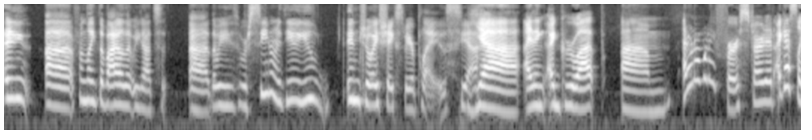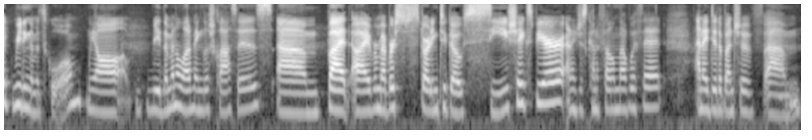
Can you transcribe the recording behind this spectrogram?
and uh, from like the bio that we got, to, uh, that we were seeing with you, you enjoy Shakespeare plays. Yeah. Yeah, I think I grew up. Um, I don't know I first started. I guess like reading them in school. We all read them in a lot of English classes. Um, but I remember starting to go see Shakespeare, and I just kind of fell in love with it. And I did a bunch of um,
